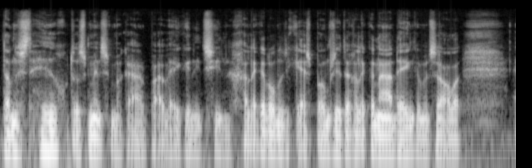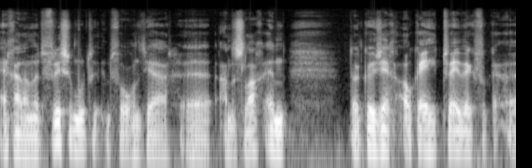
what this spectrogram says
Dan is het heel goed als mensen elkaar een paar weken niet zien. Ga lekker onder die kerstboom zitten. Ga lekker nadenken met z'n allen. En ga dan met frisse moed het volgend jaar eh, aan de slag. En Dan kun je zeggen, oké, twee weken eh,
